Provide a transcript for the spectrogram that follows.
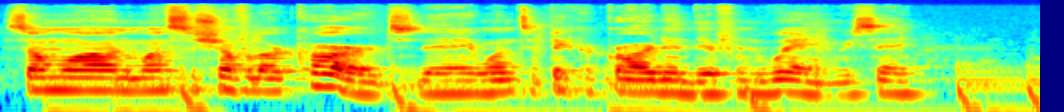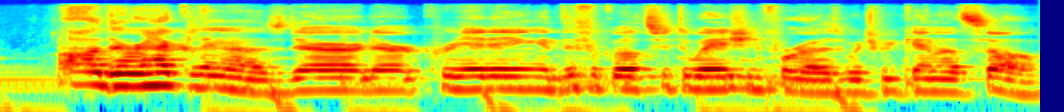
Someone wants to shuffle our cards, they want to pick a card in a different way, and we say, Oh, they're heckling us, they're, they're creating a difficult situation for us which we cannot solve.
